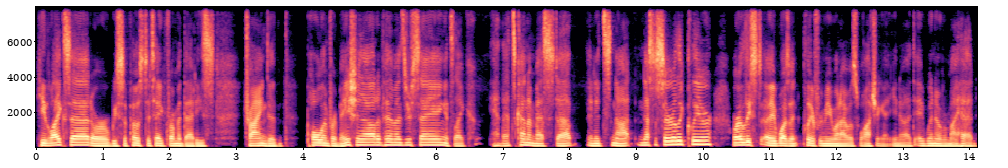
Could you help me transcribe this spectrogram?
he likes Ed, or are we supposed to take from it that he's trying to pull information out of him, as you're saying? It's like, yeah, that's kind of messed up and it's not necessarily clear, or at least it wasn't clear for me when I was watching it. You know, it, it went over my head.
